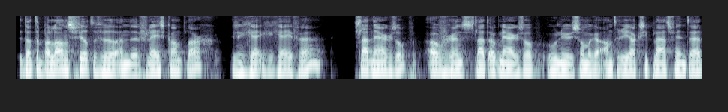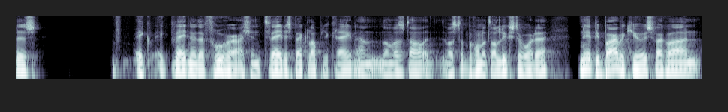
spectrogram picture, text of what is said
dat de balans veel te veel aan de vleeskant lag, is een gegeven. Slaat nergens op. Overigens slaat ook nergens op hoe nu sommige antireactie plaatsvindt. Hè? Dus ik, ik weet nu dat vroeger, als je een tweede speklapje kreeg, dan, dan was het al, was het, begon het al luxe te worden. Nu heb je barbecues waar gewoon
